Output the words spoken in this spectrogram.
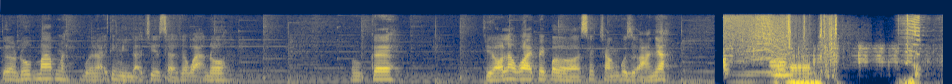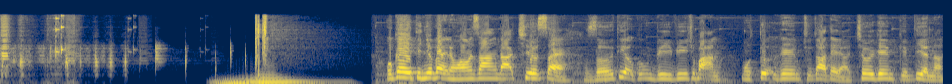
tức là roadmap này, vừa nãy thì mình đã chia sẻ cho bạn rồi. Ok. Thì đó là white paper sách trắng của dự án nha. Ok thì như vậy là Hoàng Giang đã chia sẻ, giới thiệu cũng review cho bạn một tựa game chúng ta thể à, chơi game kiếm tiền là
